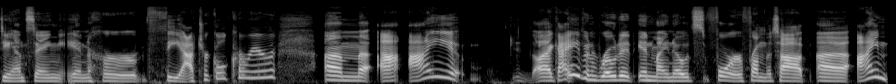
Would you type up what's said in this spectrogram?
dancing in her theatrical career, um I, I like I even wrote it in my notes for from the top. Uh I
